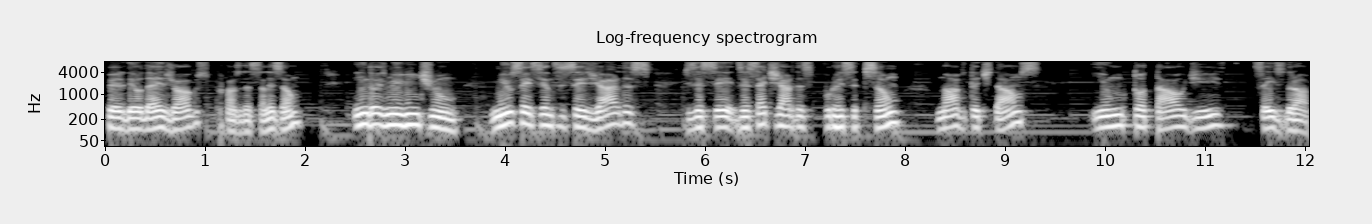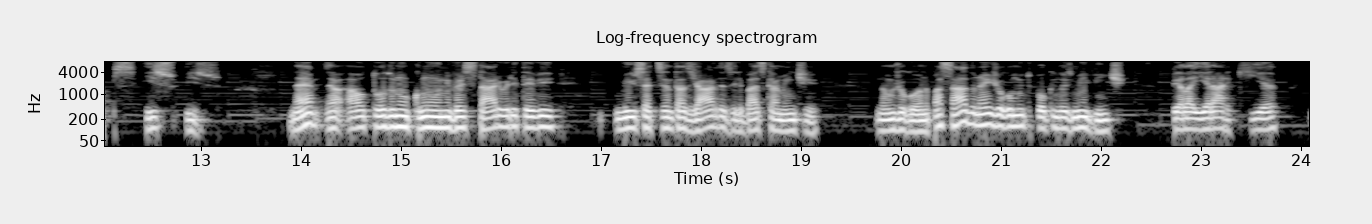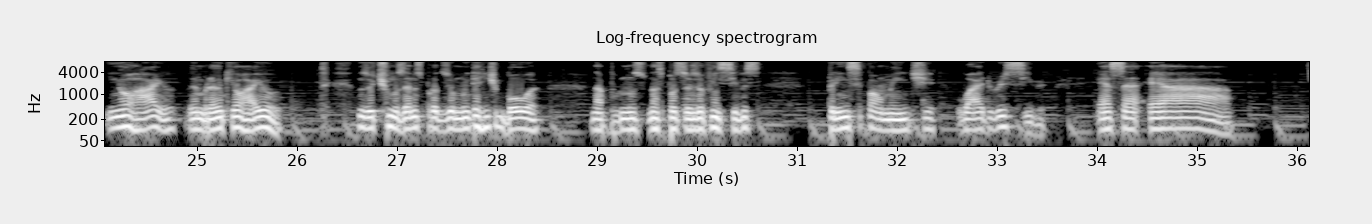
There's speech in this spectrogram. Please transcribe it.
Perdeu 10 jogos por causa dessa lesão. Em 2021, 1.606 jardas, 16, 17 jardas por recepção, 9 touchdowns e um total de seis drops. Isso, isso. Né? Ao todo, no, no universitário, ele teve 1.700 jardas. Ele basicamente não jogou ano passado, né? E jogou muito pouco em 2020, pela hierarquia em Ohio. Lembrando que Ohio, nos últimos anos, produziu muita gente boa na- nos- nas posições ofensivas, principalmente wide receiver. Essa é a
